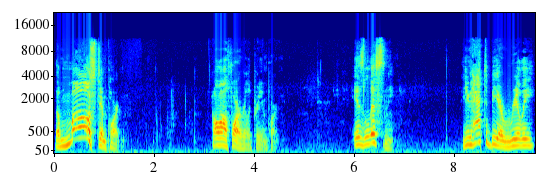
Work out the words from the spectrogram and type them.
the most important, well, all four are really pretty important, is listening. You have to be a really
